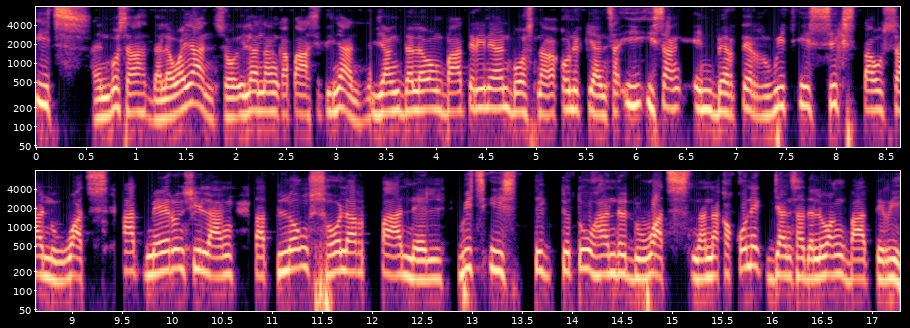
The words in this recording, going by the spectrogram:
each. Ayan boss ha, dalawa yan. So ilan ang capacity niyan? Yang dalawang battery na yan boss, nakakonect yan sa iisang inverter which is 6,000 watts. At meron silang tatlong solar panel which is tig to 200 watts na nakakonect dyan sa dalawang battery.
